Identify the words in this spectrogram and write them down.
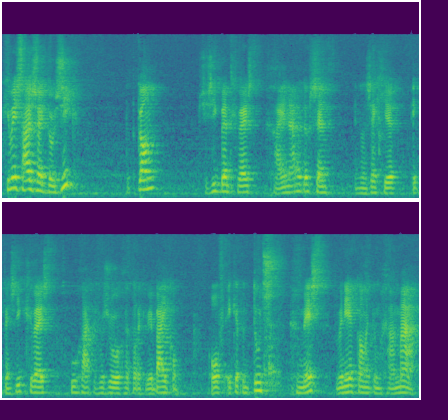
Gemist huiswerk door ziek. Dat kan. Als je ziek bent geweest, ga je naar de docent en dan zeg je: Ik ben ziek geweest, hoe ga ik ervoor zorgen dat ik er weer bij kom? Of ik heb een toets gemist, wanneer kan ik hem gaan maken?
